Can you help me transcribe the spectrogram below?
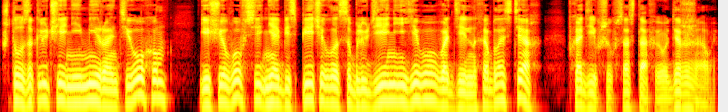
что заключение мира Антиохом еще вовсе не обеспечивало соблюдение его в отдельных областях, входивших в состав его державы.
